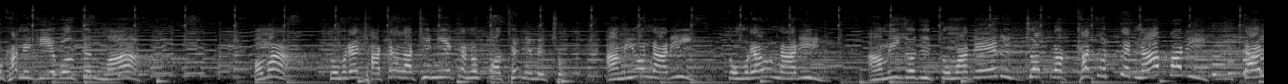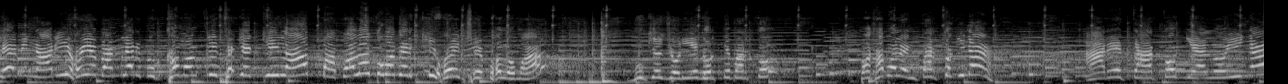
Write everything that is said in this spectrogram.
ওখানে গিয়ে বলতেন, মা, ওমা, তোমরা ঝাঁটা লাঠি নিয়ে কেন পথে নেমেছ? আমিও নারী, তোমরাও নারী। আমি যদি তোমাদের ইজ্জত রক্ষা করতে না পারি, তাহলে আমি নারী হয়ে বাংলার মুখ্যমন্ত্রী থেকে কি লাভ মা বলো তোমাদের কি হয়েছে, বলো মা। বুকে জড়িয়ে ধরতে পারতো? কথা বলেন, পারতো কি না? আরে তা তো গেলই না।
